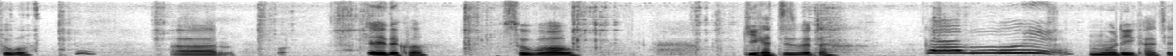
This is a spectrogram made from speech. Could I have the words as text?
শুভ। আর এই দেখো শুভ কি খাচ্ছিস বেটা? মুড়ি। খাচ্ছে।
